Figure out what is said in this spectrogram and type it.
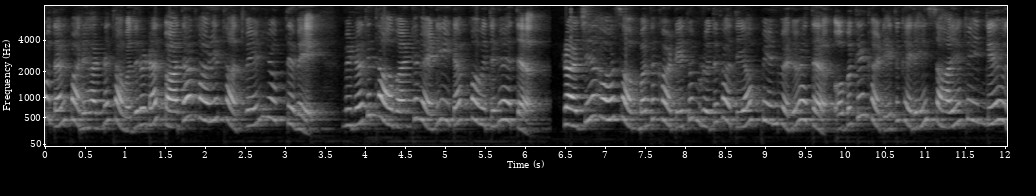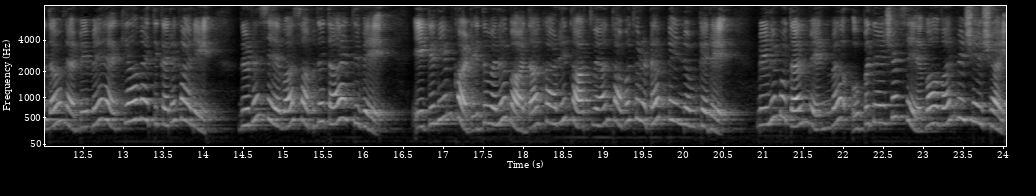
මුදල් පරිහරණ තවදුරටත් බාධාකාරී තත්වයෙන් යුක්ත වේ. විරෝධතාවන්ට වැඩි ඉඩක් පවතිනු ඇත. රජය හා සම්බන්ධ කටයුතු මෘදු ගතියක් පෙන්වනු ඇත. ඔබගේ කටයුතු කෙරෙහි සහායකයින්ගේ උදව් ලැබීමේ හැකියාව ඇති කර ගනී. දුර සේවා සබඳතා ඇතිවේ. ඉගෙනීම් කටයුතු වල බාධාකාරී තත්වයන් තවදුරටත් පෙන්නුම් කරේ. මිල මුදල් මෙන්ම උපදේශ සේවාවන් විශේෂයි.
